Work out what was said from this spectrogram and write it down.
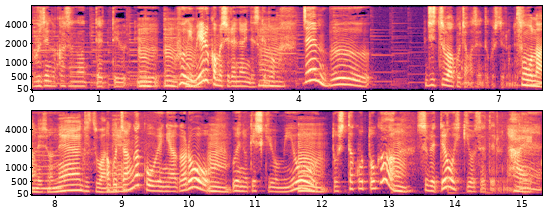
偶然が重なってっていう,、うんうん風に見えるかもしれないんですけど、うん。全部実はあこちゃんが選択してるんですそうなんですよ。ね実はね。あこちゃんがこう上に上がろう、うん。上の景色を見よううん。としたことが、うん。全てを引き寄せてるので、はい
